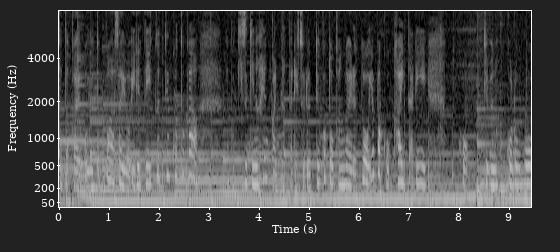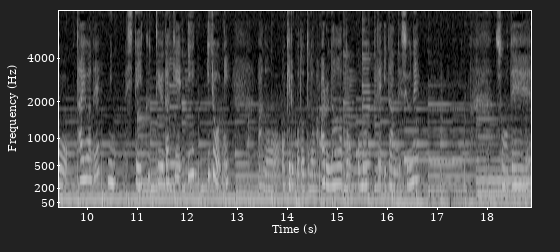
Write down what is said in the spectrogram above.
温かいお湯とか白湯を入れていくっていうことがなんか気づきの変化になったりするっていうことを考えるとやっぱこう書いたりこう自分の心を対話でしていくっていうだけ以上にあの起きることっていうのがあるなと思っていたんですよね。そうで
